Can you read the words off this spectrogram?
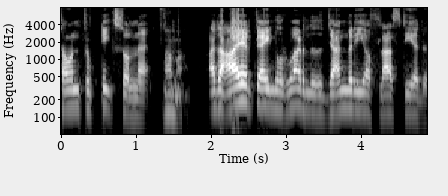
செவன் ஃபிஃப்டிக்கு சொன்னேன். ஆமா. அது ஆயிரத்தி ஐநூறுரூவா இருந்தது ஜான்வரி ஆஃப் லாஸ்ட் இயர்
